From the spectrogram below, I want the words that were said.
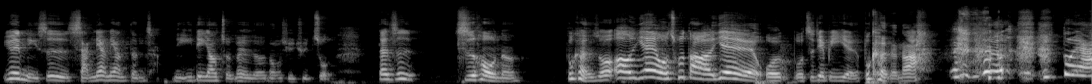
因为你是闪亮亮登场，你一定要准备很多东西去做，但是。之后呢？不可能说哦耶，我出道了耶，我我直接毕业，不可能啊！对啊，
